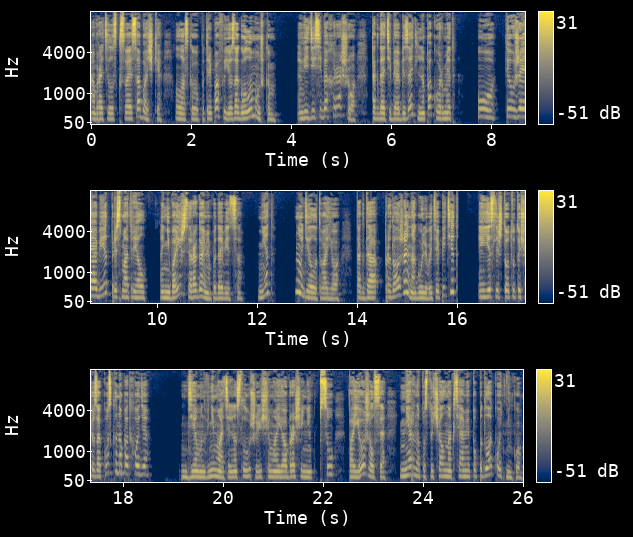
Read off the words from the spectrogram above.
обратилась к своей собачке, ласково потрепав ее за голым ушком. «Веди себя хорошо, тогда тебя обязательно покормят. О, ты уже и обед присмотрел. Не боишься рогами подавиться?» Нет? Ну, дело твое. Тогда продолжай нагуливать аппетит, и если что, тут еще закуска на подходе». Демон, внимательно слушающий мое обращение к псу, поежился, нервно постучал ногтями по подлокотнику.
